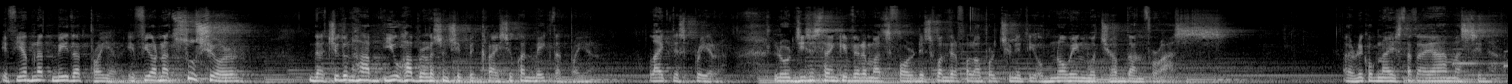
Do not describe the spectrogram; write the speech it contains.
If you have not made that prayer, if you are not so sure that you don't have you have relationship with Christ, you can make that prayer. Like this prayer. Lord Jesus, thank you very much for this wonderful opportunity of knowing what you have done for us. I recognize that I am a sinner.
